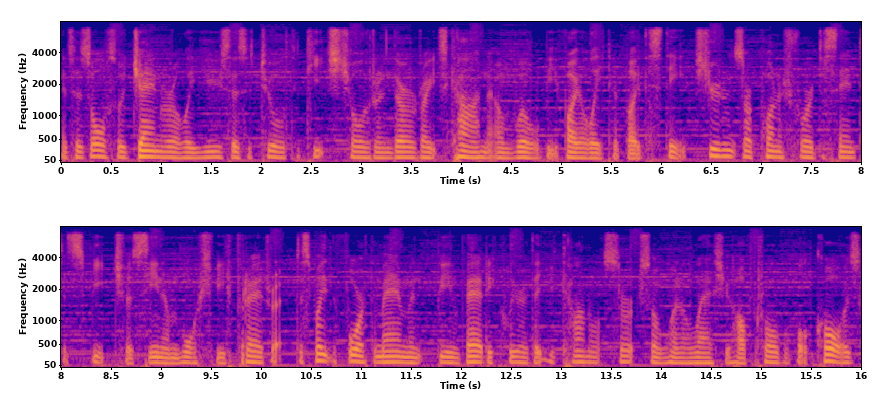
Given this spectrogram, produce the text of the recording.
it is also generally used as a tool to teach children their rights can and will be violated by the state. Students are punished for dissented speech as seen in Morse v Frederick. Despite the Fourth Amendment being very clear that you cannot search someone unless you have probable cause,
